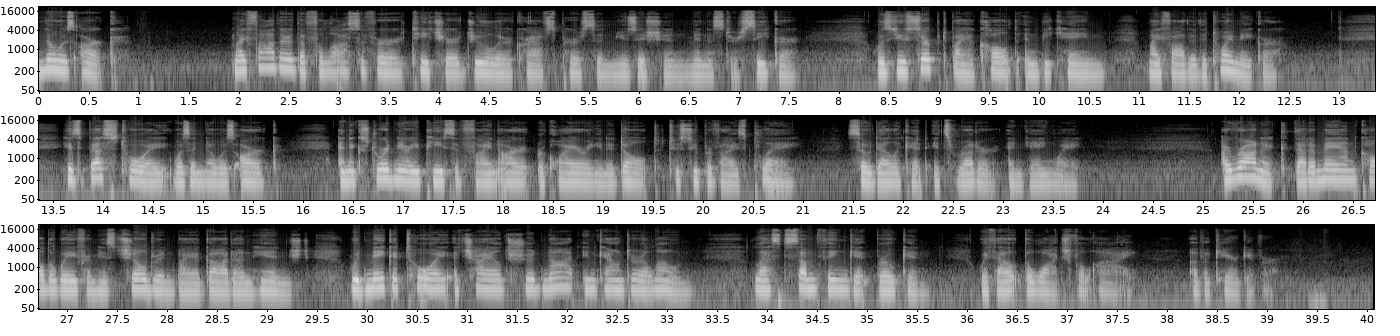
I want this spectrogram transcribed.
Noah's Ark. My father, the philosopher, teacher, jeweler, craftsperson, musician, minister, seeker, was usurped by a cult and became my father, the toy maker. His best toy was a Noah's Ark, an extraordinary piece of fine art requiring an adult to supervise play, so delicate its rudder and gangway. Ironic that a man called away from his children by a God unhinged would make a toy a child should not encounter alone, lest something get broken without the watchful eye of a caregiver.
